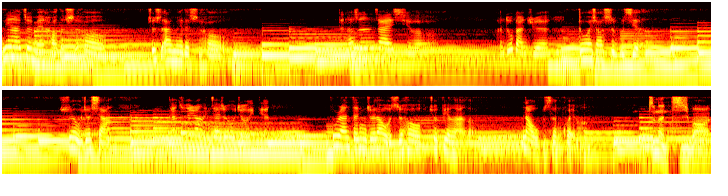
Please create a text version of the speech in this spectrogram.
恋爱最美好的时候就是暧昧的时候，等到真正在一起了，很多感觉都会消失不见。所以我就想，干脆让你再追我久一点，不然等你追到我之后就变懒了，那我不是很亏吗？真的很鸡巴欸。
